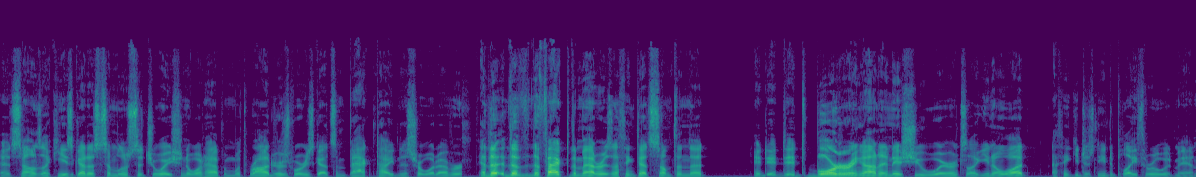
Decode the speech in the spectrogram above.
It sounds like he's got a similar situation to what happened with Rodgers, where he's got some back tightness or whatever. And the the, the fact of the matter is, I think that's something that it, it, it's bordering on an issue where it's like, you know what? I think you just need to play through it, man.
